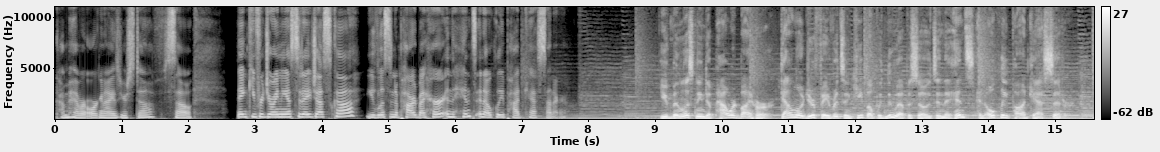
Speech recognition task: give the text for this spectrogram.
come have her organize your stuff. So thank you for joining us today, Jessica. You've listened to Powered by Her in the Hints and Oakley Podcast Center. You've been listening to Powered by Her. Download your favorites and keep up with new episodes in the Hints and Oakley Podcast Center.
